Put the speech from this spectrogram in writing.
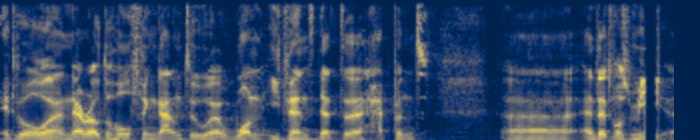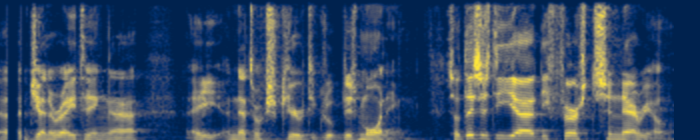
it will uh, narrow the whole thing down to uh, one event that uh, happened. Uh, and that was me uh, generating a, a, network security group this morning. So this is the, the first scenario.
